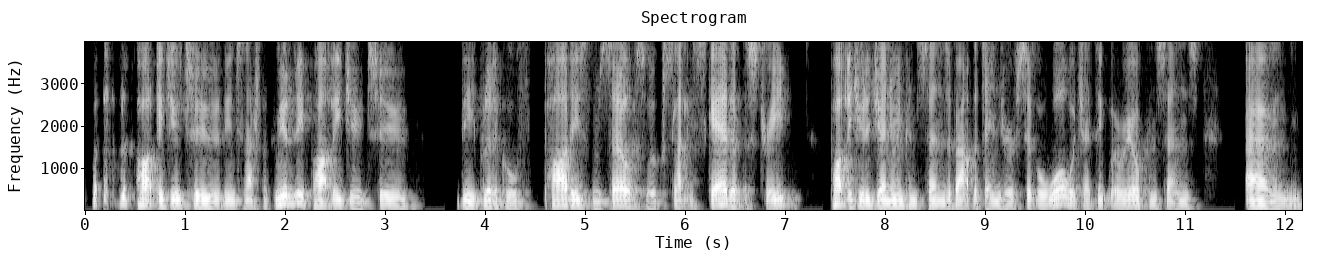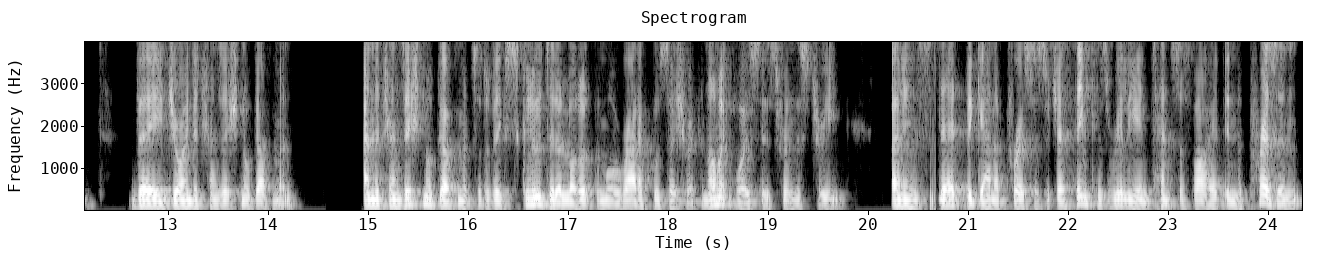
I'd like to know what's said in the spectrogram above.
partly due to the international community, partly due to the political parties themselves who were slightly scared of the street, partly due to genuine concerns about the danger of civil war, which I think were real concerns, um, they joined a transitional government. And the transitional government sort of excluded a lot of the more radical socioeconomic voices from the street and instead began a process which I think has really intensified in the present,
